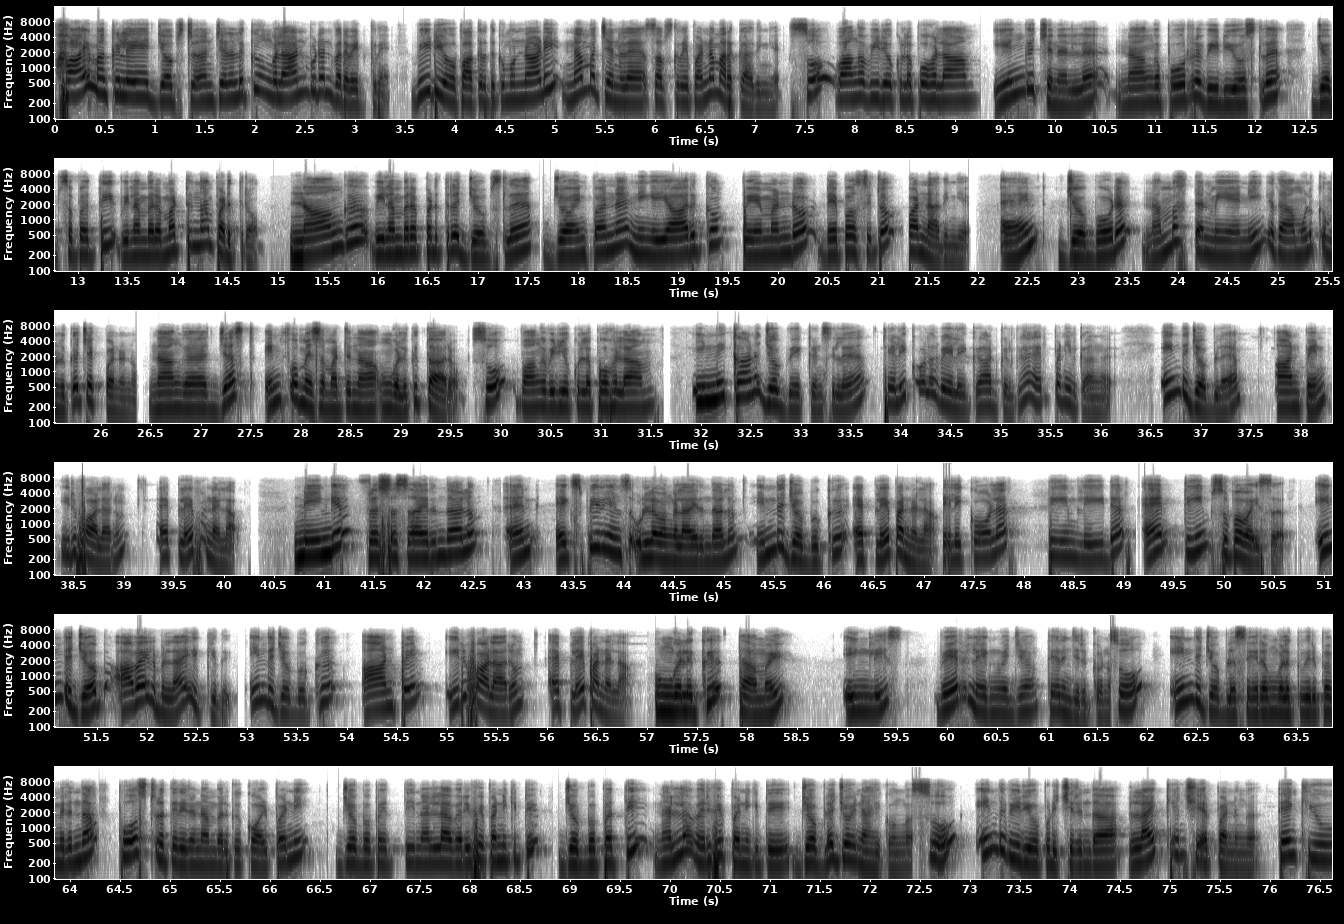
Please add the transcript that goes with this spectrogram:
Hi மக்களே. ஜாப்ஸ்டர்ன் சேனலுக்கு உங்களை அன்புடன் வரவேற்கிறேன். வீடியோ பார்க்கறதுக்கு முன்னாடி நம்ம சேனலை சப்ஸ்கிரைப் பண்ண மறக்காதீங்க. ஸோ வாங்க வீடியோக்குள்ள போகலாம். எங்க சேனல்ல நாங்க போடுற வீடியோஸ்ல ஜாப்ஸை பத்தி விளம்பரம் மட்டும்தான் படுத்துறோம். நாங்க விளம்பரப்படுத்துற ஜாப்ஸ்ல ஜாயின் பண்ண நீங்க யாருக்கும் பேமெண்டோ டெபாசிட்டோ பண்ணாதீங்க. அண்ட் ஜோபோட நம்பகத்தன்மையை நீங்க தான் முழுக்க முழுக்க செக் பண்ணணும். நாங்க ஜஸ்ட் இன்ஃபர்மேஷன் மட்டும்தான் உங்களுக்கு தாரோம். ஸோ வாங்க வீடியோக்குள்ள போகலாம். இன்னைக்கான ஜாப் வேக்கன்சில டெலிகாலர் வேலைக்கு ஆட்களுக்கு ஹையர் பண்ணியிருக்காங்க இந்த ஜாப்ல ஆண் பெண் இருபாலரும் அப்ளை பண்ணலாம். நீங்க ஃப்ரெஷர்ஸா இருந்தாலும் அண்ட் எக்ஸ்பீரியன்ஸ் உள்ளவங்களா இருந்தாலும் இந்த ஜாபுக்கு அப்ளை பண்ணலாம். Telecaller team leader and team supervisor இந்த ஜாப் அவைலபிளா இருக்குது. இந்த ஜாபுக்கு ஆண் பெண் இருபாலாரும் அப்ளை பண்ணலாம். உங்களுக்கு தமிழ் இங்கிலீஷ் வேற லாங்குவேஜும் தெரிஞ்சிருக்கணும். ஸோ இந்த ஜாப்ல சேர உங்களுக்கு விருப்பம் இருந்தா போஸ்டர் தெரியுற நம்பருக்கு கால் பண்ணி ஜாப்பை பத்தி நல்லா வெரிஃபை பண்ணிக்கிட்டு ஜாப்பை பத்தி நல்லா வெரிஃபை பண்ணிக்கிட்டு ஜாப்ல ஜாயின் ஆகிக்கோங்க. ஸோ இந்த வீடியோ பிடிச்சிருந்தா லைக் அண்ட் ஷேர் பண்ணுங்க. Thank you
